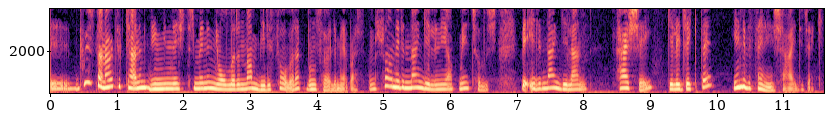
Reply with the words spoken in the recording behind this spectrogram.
E, bu yüzden artık kendimi dinginleştirmenin yollarından birisi olarak bunu söylemeye başladım. Şu an elinden geleni yapmaya çalış ve elinden gelen her şey gelecekte yeni bir sen inşa edecek.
